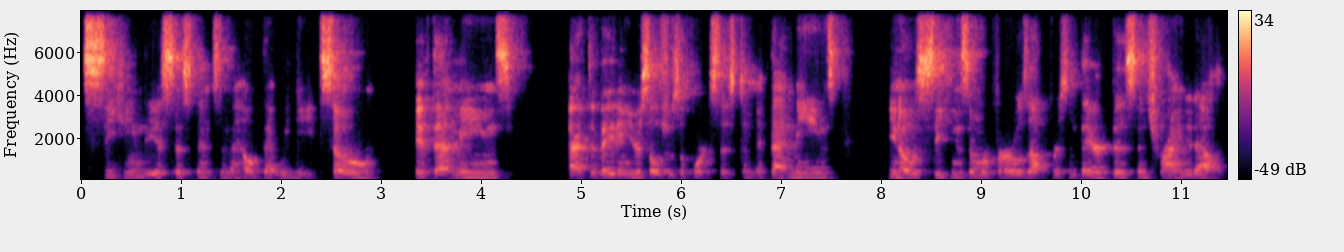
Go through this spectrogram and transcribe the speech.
seeking the assistance and the help that we need. So if that means activating your social support system. If that means, you know, seeking some referrals out for some therapists and trying it out.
